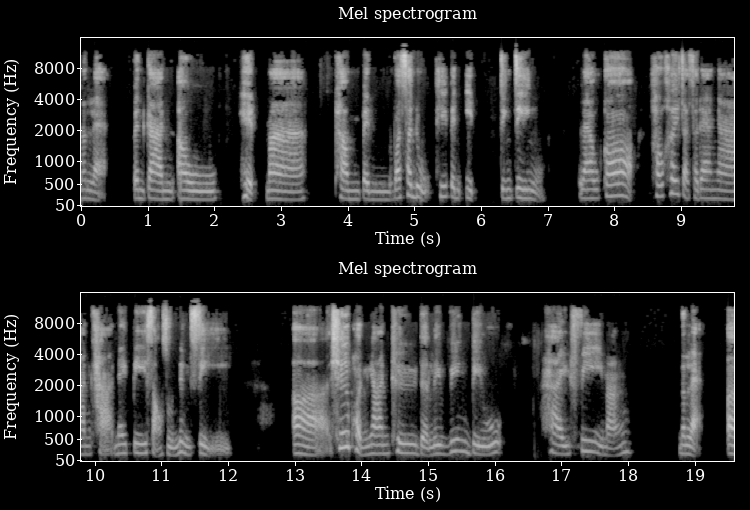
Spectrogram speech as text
นั่นแหละ เป็นการเอาเห็ดมาทำเป็นวัสดุที่เป็นอิฐจริงๆ แล้วก็เขาเคยจัดแสดงงานค่ะ ในปี 2014อ่า ชื่อผลงานคือ The Living Build Hi-Fi มั้ง นั่นแหละเอ่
